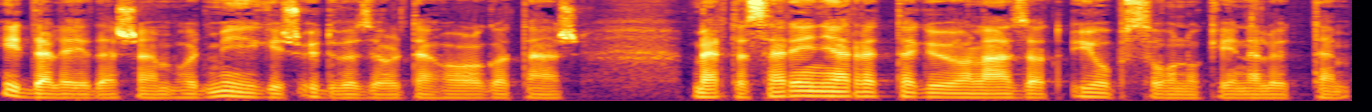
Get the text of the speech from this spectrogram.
Hidd el, édesem, hogy mégis üdvözölte hallgatás, mert a szerényen rettegő alázat jobb szónok én előttem,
